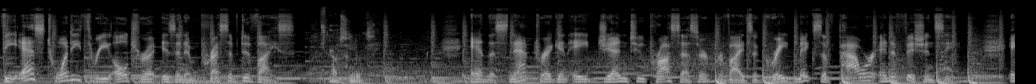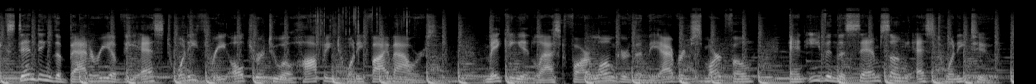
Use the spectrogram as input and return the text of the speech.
The S23 Ultra is an impressive device. Absolutely. And the Snapdragon 8 Gen 2 processor provides a great mix of power and efficiency, extending the battery of the S23 Ultra to a hopping 25 hours, making it last far longer than the average smartphone and even the Samsung S22.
